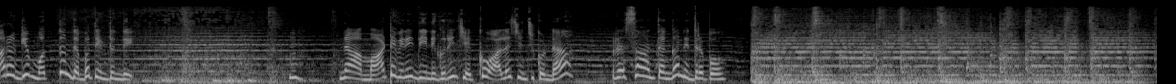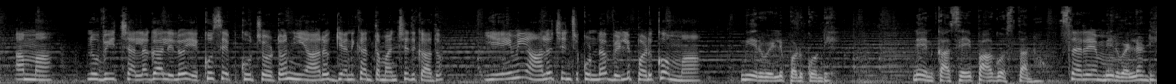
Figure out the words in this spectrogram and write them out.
ఆరోగ్యం మొత్తం దెబ్బతింటుంది. నా మాట విని దీని గురించి ఎక్కువ ఆలోచించకుండా ప్రశాంతంగా నిద్రపో. అమ్మా నువ్వు ఈ చల్లగాలిలో ఎక్కువసేపు కూర్చోవటం నీ ఆరోగ్యానికి అంత మంచిది కాదు. ఏమీ ఆలోచించకుండా వెళ్ళి పడుకో అమ్మా మీరు వెళ్ళి పడుకోండి. నేను కాసేపు ఆగొస్తాను. సరే మీరు వెళ్ళండి.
